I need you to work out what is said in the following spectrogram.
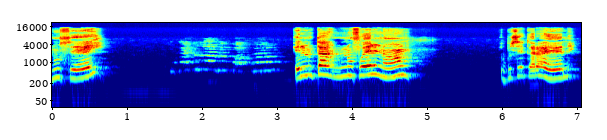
Não sei. Ele não tá. Não foi ele não. Eu pensei que era ele.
